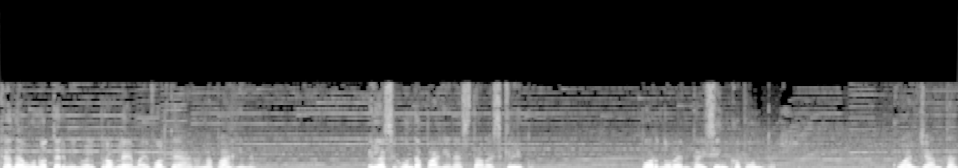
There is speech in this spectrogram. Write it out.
Cada uno terminó el problema y voltearon la página. En la segunda página estaba escrito, por 95 puntos. ¿Cuál llanta?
